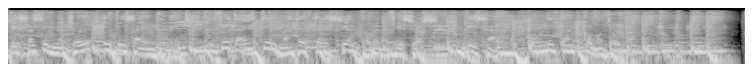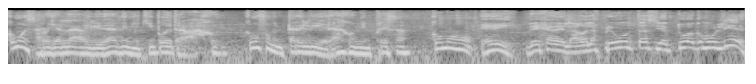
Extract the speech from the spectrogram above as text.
Visa Signature y Visa Infinite. Disfruta este y más de 300 beneficios. Visa, única como tú. ¿Cómo desarrollar las habilidades de mi equipo de trabajo? ¿Cómo fomentar el liderazgo en mi empresa? ¿Cómo...? ¡Ey! Deja de lado las preguntas y actúa como un líder.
